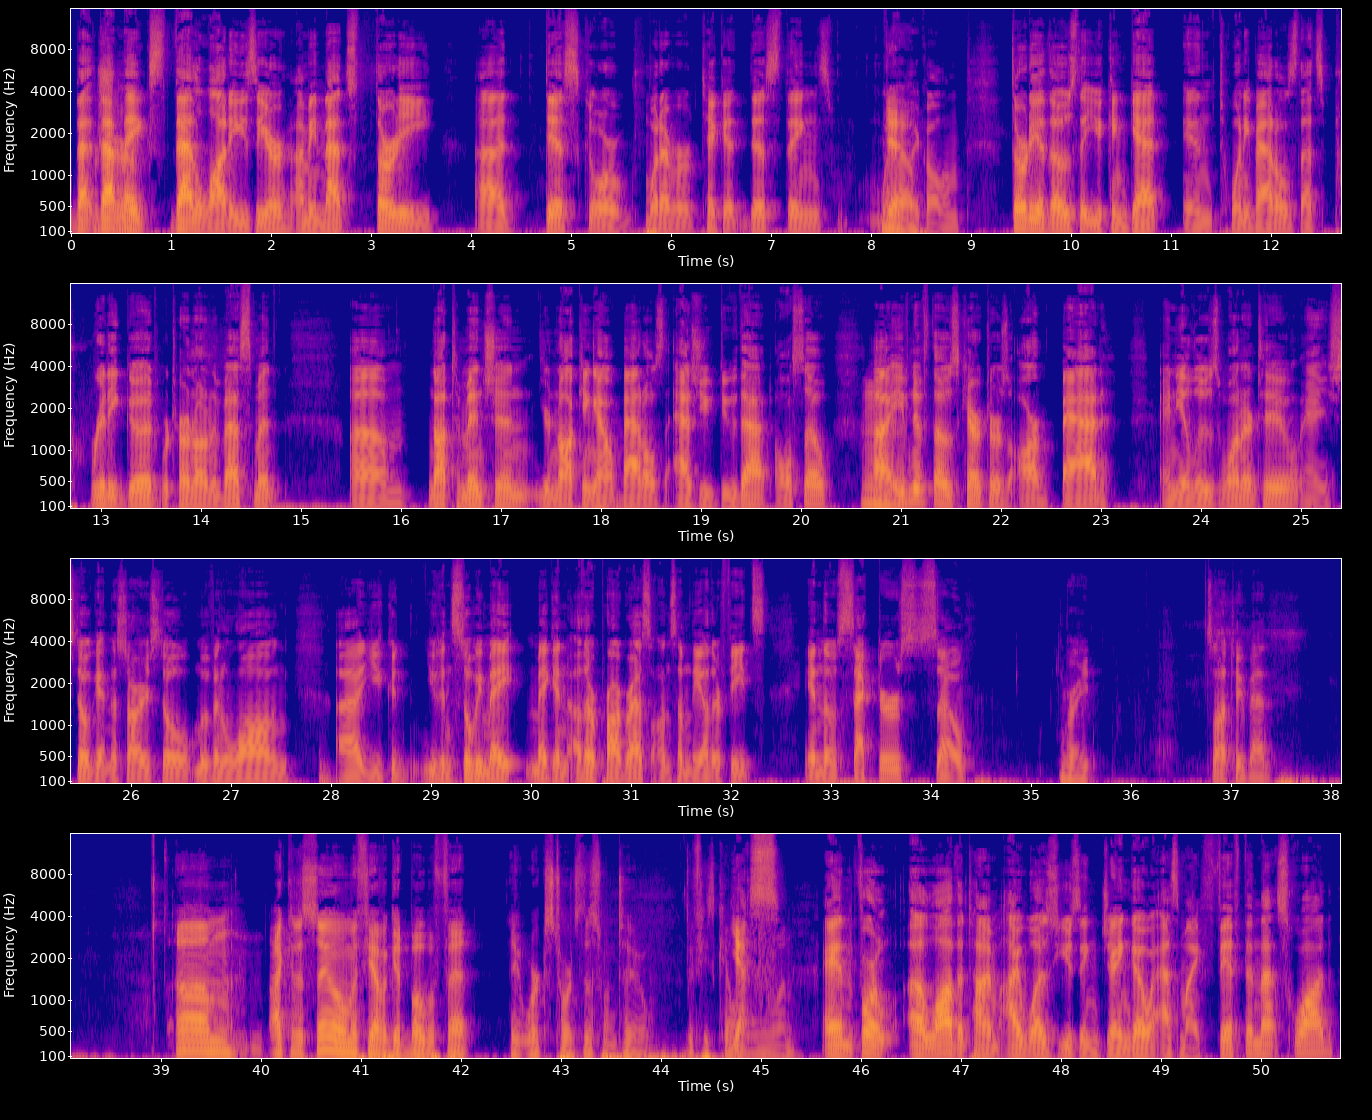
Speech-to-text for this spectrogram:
That For that sure. makes that a lot easier. I mean, that's 30 uh disc or whatever ticket disc things whatever Yeah. they call them. 30 of those that you can get in 20 battles. That's pretty good return on investment. Um not to mention you're knocking out battles as you do that also. Uh, even if those characters are bad and you lose one or two and you're still getting a star, you're still moving along. Uh, you could you can still be ma- making other progress on some of the other feats in those sectors, so right. it's not too bad. Um, I could assume if you have a good Boba Fett, it works towards this one too. If he's killing Yes. anyone, And for a lot of the time, I was using Jango as my fifth in that squad,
